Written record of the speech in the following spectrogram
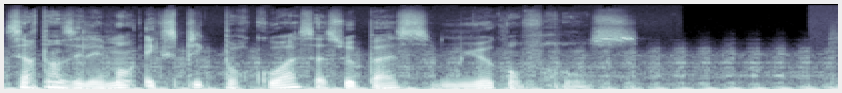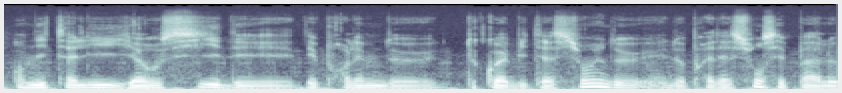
certains éléments expliquent pourquoi ça se passe mieux qu'en France. En Italie, il y a aussi des, problèmes de, cohabitation et de, et de prédation. Pas le,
